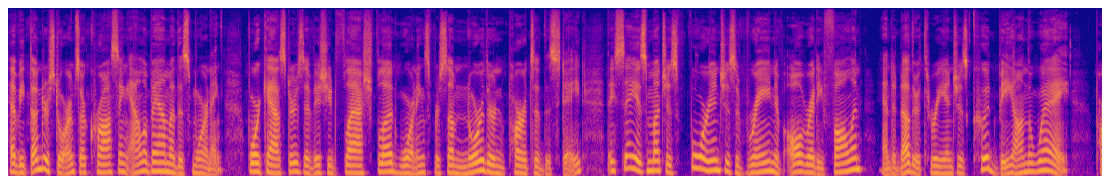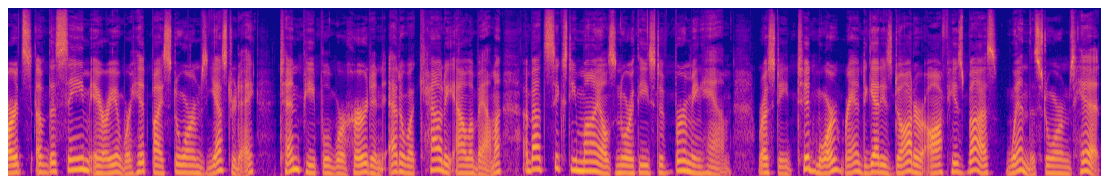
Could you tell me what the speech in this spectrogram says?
Heavy thunderstorms are crossing Alabama this morning. Forecasters have issued flash flood warnings for some northern parts of the state. They say as much as four inches of rain have already fallen, and another three inches could be on the way. Parts of the same area were hit by storms yesterday. Ten people were hurt in Etowah County, Alabama, about 60 miles northeast of Birmingham. Rusty Tidmore ran to get his daughter off his bus when the storms hit.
